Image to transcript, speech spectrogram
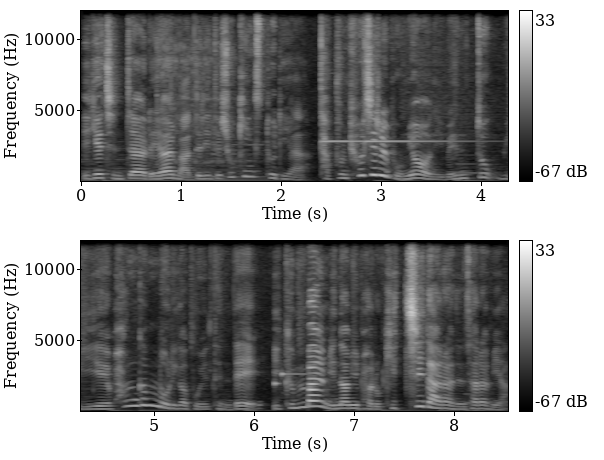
이게 진짜 레알 마드리드 쇼킹 스토리야. 작품 표지를 보면 이 왼쪽 위에 황금머리가 보일 텐데 이 금발 미남이 바로 기치다라는 사람이야.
